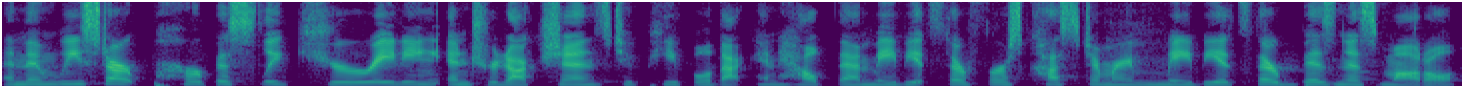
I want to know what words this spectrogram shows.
And then we start purposely curating introductions to people that can help them. Maybe it's their first customer, maybe it's their business model,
